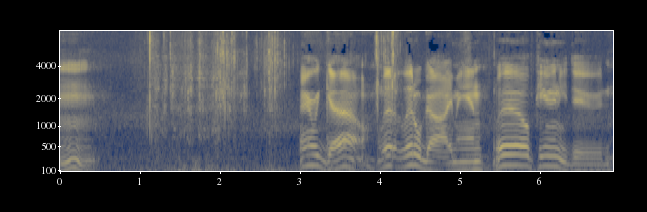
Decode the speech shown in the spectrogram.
Mmm. There we go. Little, little guy, man. Little puny dude.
